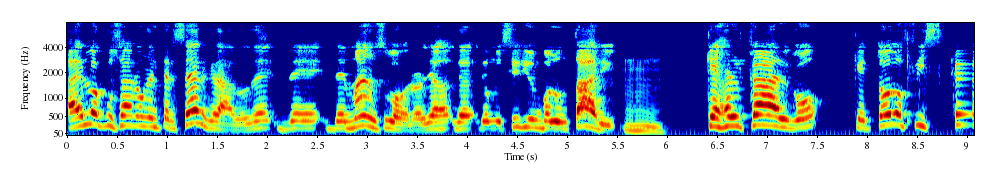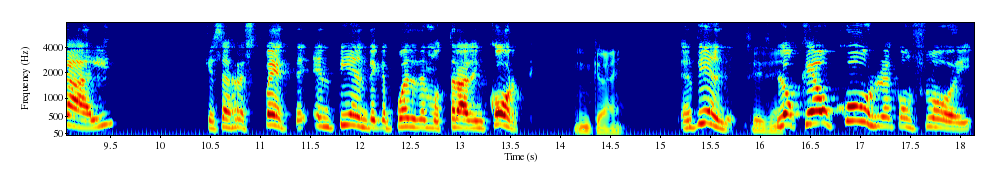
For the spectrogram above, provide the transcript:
A él lo acusaron en tercer grado de, de, de manslaughter, de, de- homicidio involuntario, que es el cargo que todo fiscal que se respete entiende que puede demostrar en corte. Ok. ¿Entiende? Sí, sí. Lo que ocurre con Floyd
